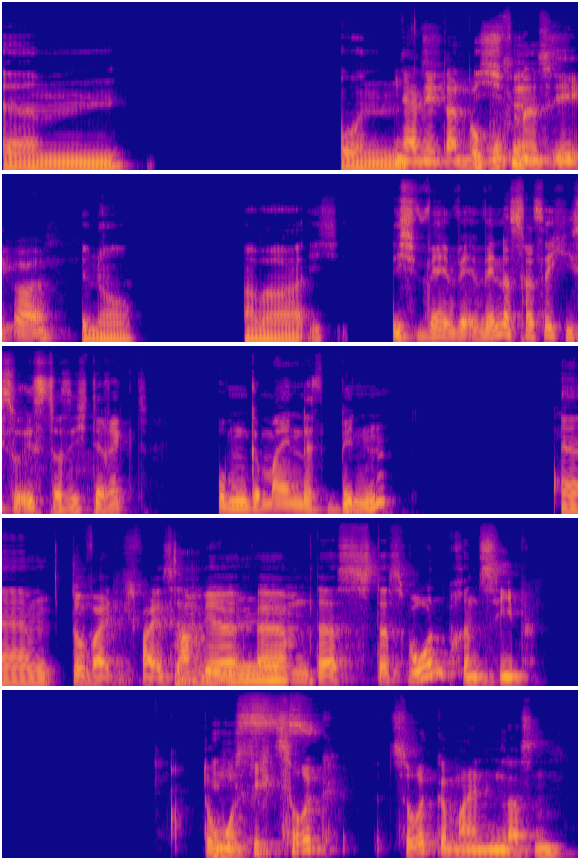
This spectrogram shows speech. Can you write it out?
Ähm, und Ja, nee, dann berufen wär- ist eh egal. Genau. Aber ich, ich, wenn, wenn das tatsächlich so ist, dass ich direkt umgemeindet bin, ähm, Soweit ich weiß, haben wir ähm, das, das Wohnprinzip. Du musst dich zurück, zurückgemeinden lassen.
